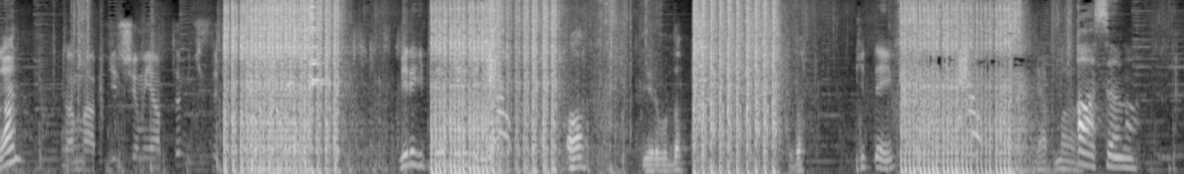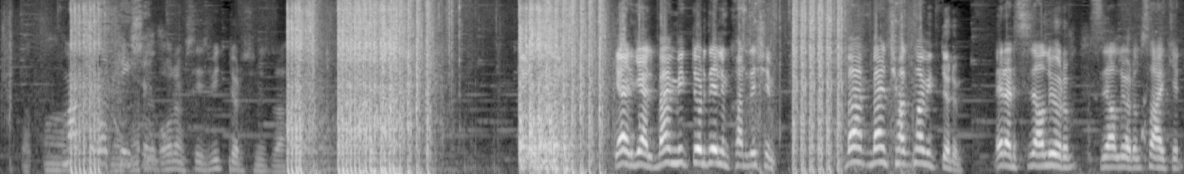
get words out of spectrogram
Lan Tamam abi girişimi yaptım. İkisi de biri gitti biri geliyor. Aa. Diğeri burada. Kitleyim. Yapma. Awesome. Yapma. Mark the location. Oğlum siz Victor'sunuz la. Gel gel ben Victor değilim kardeşim. Ben ben çakma Victor'um. Beyler sizi alıyorum. Sizi alıyorum sakin.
